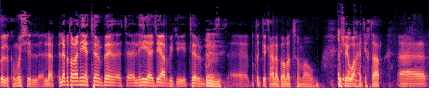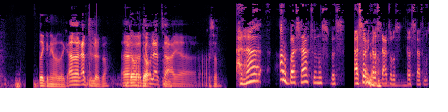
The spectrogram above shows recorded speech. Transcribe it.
أقول لكم وش اللعبه اللعبة طبعا هي turn based اللي هي JRPG turn based آه، بطقك على قولتهم أو كل شيء واحد يختار. آه، طقني ما طق أنا لعبت اللعبة. آه، دور دور. كم لعبت ساعة يا حسن؟ أنا أربع ساعات ونص بس. آه sorry ثلاث ساعات ونص ثلاث ساعات ونص.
